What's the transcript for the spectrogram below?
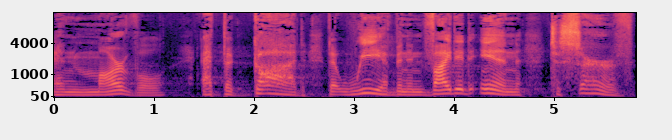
and marvel at the God that we have been invited in to serve.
